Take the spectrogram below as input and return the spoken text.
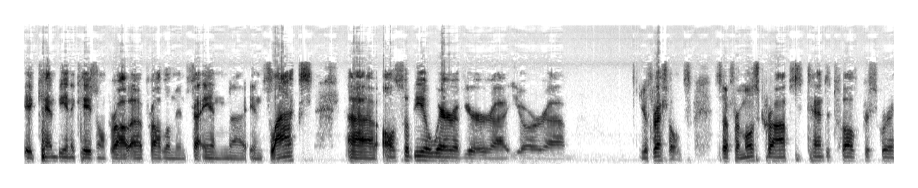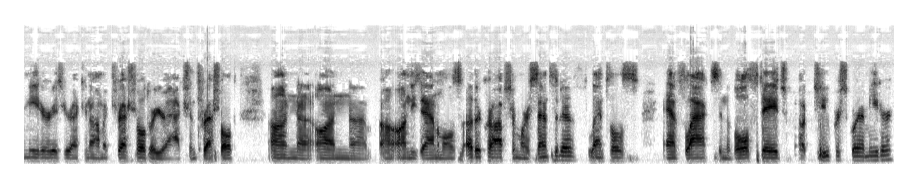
It can be an occasional pro- uh, problem in in uh, in flax. Uh, also, be aware of your uh, your um, your thresholds. So for most crops, 10 to 12 per square meter is your economic threshold or your action threshold on uh, on uh, on these animals. Other crops are more sensitive. Lentils and flax in the boll stage, about two per square meter.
